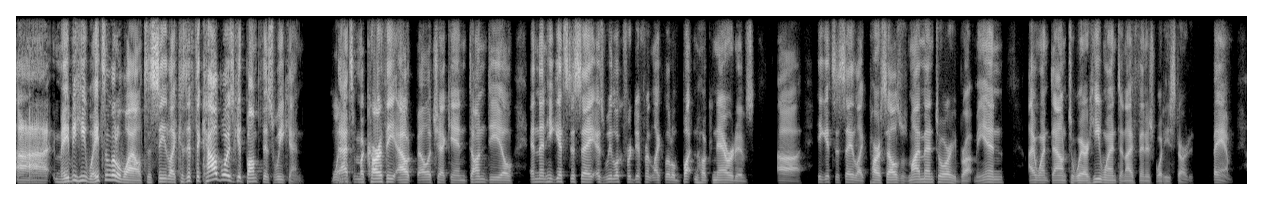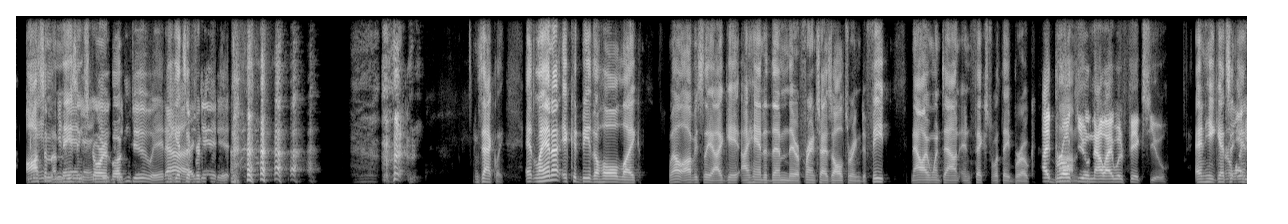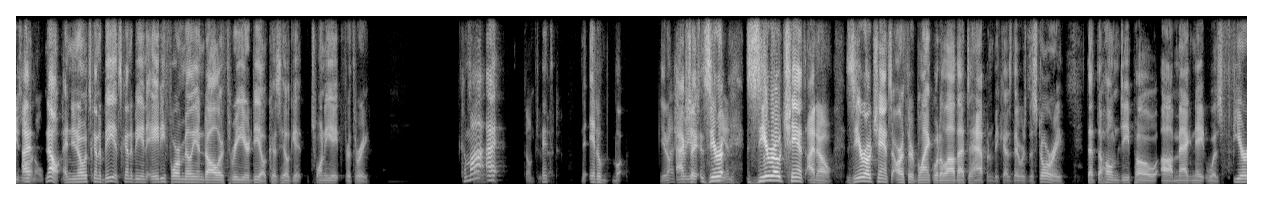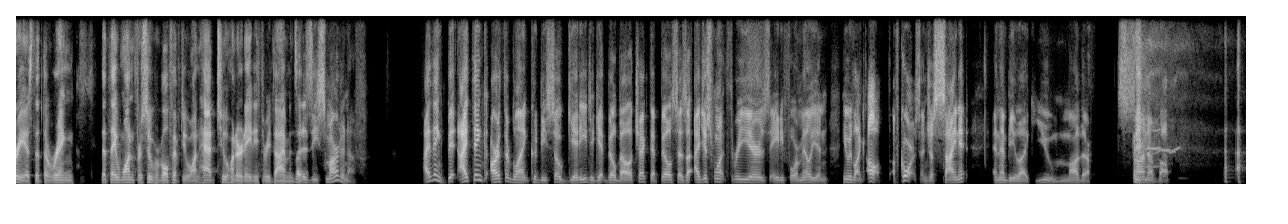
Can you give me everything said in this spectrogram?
uh maybe he waits a little while to see, like, because if the Cowboys get bumped this weekend, When? that's McCarthy out, Belichick in, done deal. And then he gets to say, as we look for different like little button hook narratives, uh, he gets to say, like, Parcells was my mentor. He brought me in. I went down to where he went and I finished what he started. Bam. Awesome, yeah, amazing yeah, you storybook. do it. He gets it for- did it. exactly. Atlanta, it could be the whole like, well, obviously I gave I handed them their franchise altering defeat. Now I went down and fixed what they broke. I broke Um, you. Now I will fix you. And he gets it. in- I- no, and you know what's going to be? It's going to be an eighty-four million dollar three-year deal because he'll get twenty-eight for three. Come on, I, Don't do it, that. it'll. You know, Not actually, zero be in it. zero chance. I know zero chance. Arthur Blank would allow that to happen because there was the story that the Home Depot uh, magnate was furious that the ring that they won for Super Bowl Fifty One had two hundred eighty-three diamonds. But in it. is he smart enough? I think I think Arthur Blank could be so giddy to get Bill Belichick that Bill says, "I just want three years, eighty-four million. He would like, "Oh, of course," and just sign it, and then be like, "You mother son of a."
